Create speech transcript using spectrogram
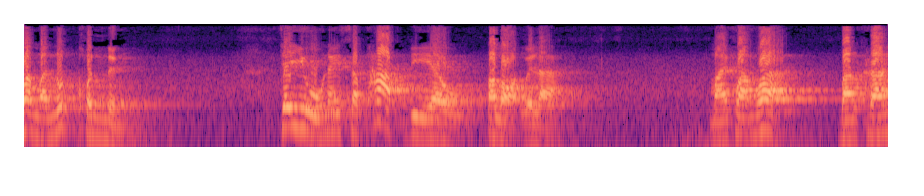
ว่ามนุษย์คนหนึ่ง จะอยู่ในสภาพเดียวตลอดเวลา หมายความว่าบางครั้ง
